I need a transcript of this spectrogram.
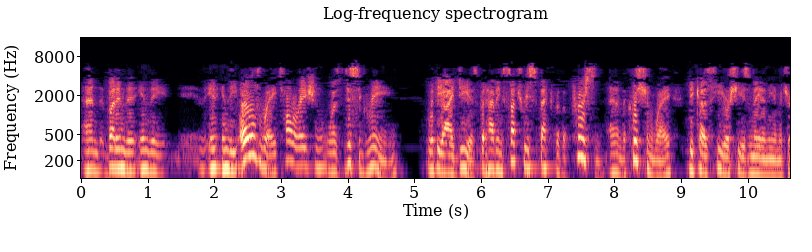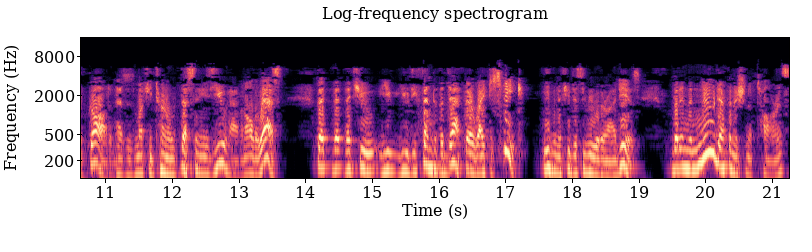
And, but in the, in the, in, in the old way, toleration was disagreeing with the ideas, but having such respect for the person, and in the Christian way, because he or she is made in the image of God and has as much eternal destiny as you have and all the rest, that, that, that you, you, you defend to the death their right to speak, even if you disagree with their ideas. But in the new definition of tolerance,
